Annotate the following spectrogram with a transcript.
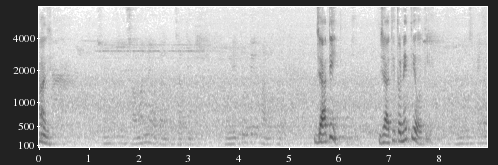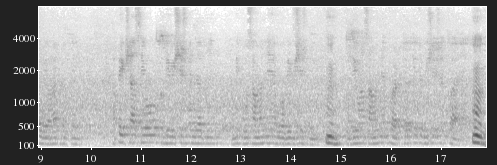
हाँ जी। जाति? जाति तो नित्य होती है। अपेक्षा से वो कभी विशेष बन जाती है कभी वो सामान्य है वो अभी विशेष बन हम्म, अभी वहाँ सामान्य तो हट जो विशेषत्व आया हाँ। हो। है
